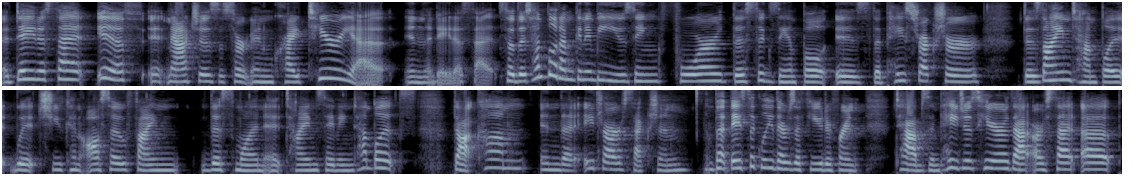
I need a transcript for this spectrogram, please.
a data set if it matches a certain criteria in the data set. So the template I'm going to be using for this example is the pay structure design template, which you can also find this one at timesavingtemplates.com in the HR section. But basically, there's a few different tabs and pages here that are set up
